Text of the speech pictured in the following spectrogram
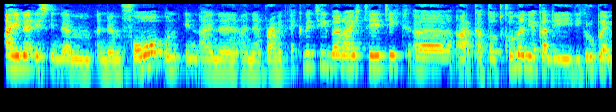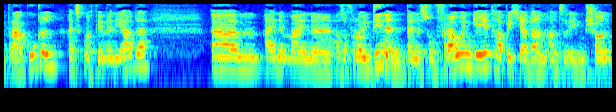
eine ist in dem, in dem Fonds und in eine, eine Private Equity Bereich tätig, äh, Arca.com, ihr kann die, die Gruppe in Prag googeln, 1,4 Milliarden. Ähm, eine meiner, also Freundinnen, wenn es um Frauen geht, habe ich ja dann also eben schon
